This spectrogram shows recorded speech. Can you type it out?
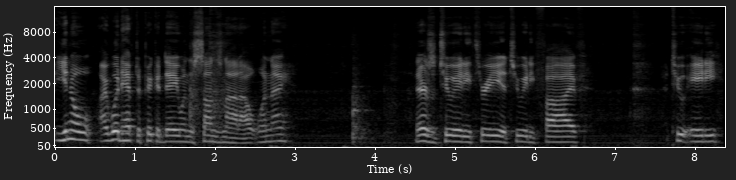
You know, I would have to pick a day when the sun's not out, wouldn't I? There's a 283, a 285, a 280.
